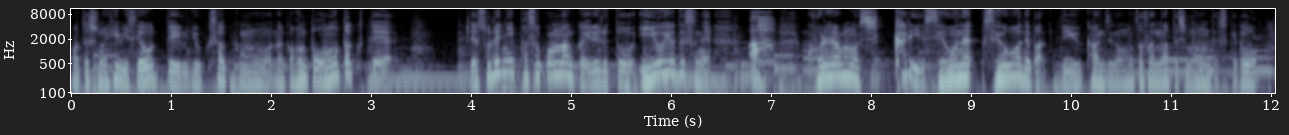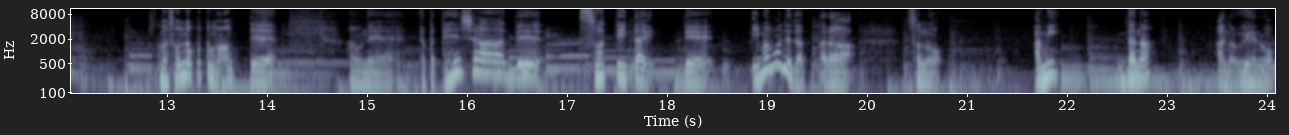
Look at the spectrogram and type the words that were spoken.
私の日々背負っているリュックサックもなんか本当重たくてでそれにパソコンなんか入れるといよいよですねあこれはもうしっかり背負,、ね、背負わねばっていう感じの重たさになってしまうんですけど、まあ、そんなこともあってあのねやっぱ電車で座っていたいで今までだったらその網棚あの上の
